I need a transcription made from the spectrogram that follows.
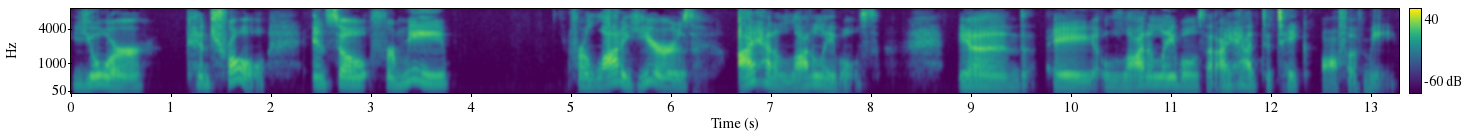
your control. And so for me, for a lot of years, I had a lot of labels and a lot of labels that I had to take off of me.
